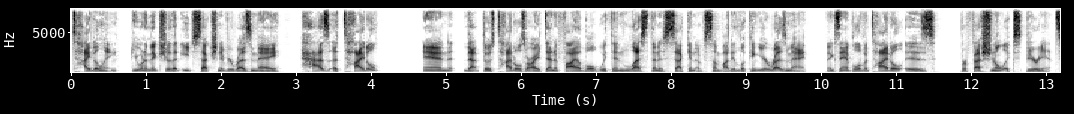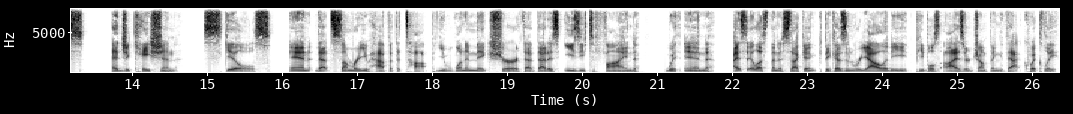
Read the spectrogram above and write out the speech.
titling. You want to make sure that each section of your resume has a title and that those titles are identifiable within less than a second of somebody looking at your resume. An example of a title is professional experience, education, skills, and that summary you have at the top. You want to make sure that that is easy to find within, I say less than a second, because in reality, people's eyes are jumping that quickly.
